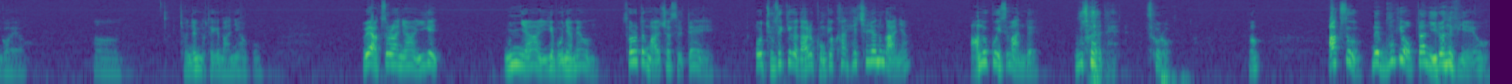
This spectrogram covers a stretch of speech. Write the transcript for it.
거예요. 어, 전쟁도 되게 많이 하고 왜 악수를 하냐? 이게 웃냐? 이게 뭐냐면 서로 딱 마주쳤을 때, 어, 저 새끼가 나를 공격하, 해치려는 거 아니야? 안 웃고 있으면 안 돼. 웃어야 돼. 서로. 어? 악수! 내 무기 없다는 이런 의미예요.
